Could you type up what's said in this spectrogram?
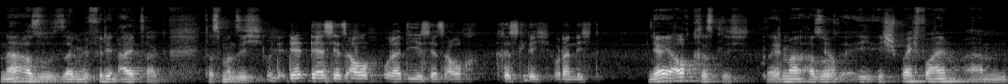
Ne? Also sagen wir für den Alltag, dass man sich. Und der, der ist jetzt auch, oder die ist jetzt auch christlich oder nicht? Ja, ja, auch christlich. Sag ich mal, also ja. ich, ich spreche vor allem. Ähm,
